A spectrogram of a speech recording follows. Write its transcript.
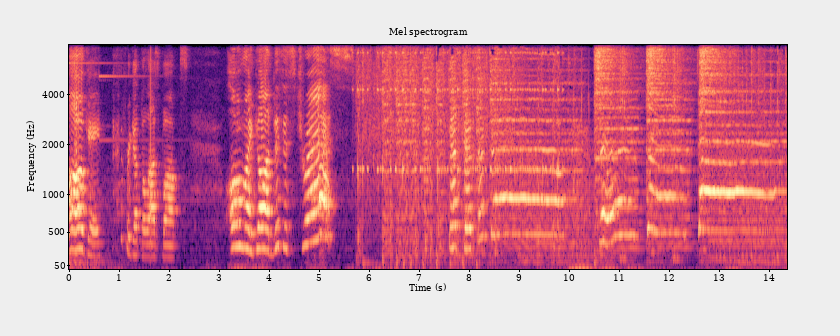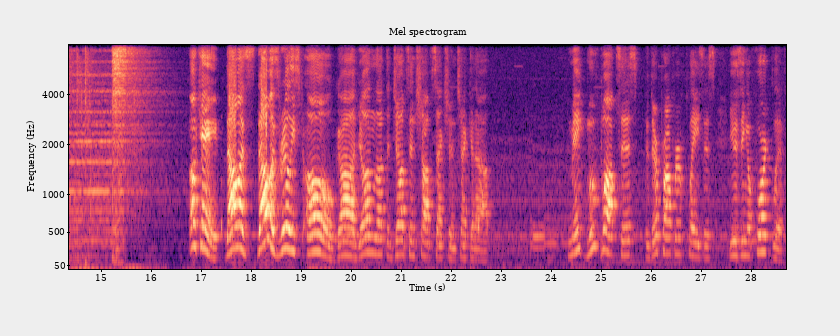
Oh, okay. I forgot the last box. Oh my god, this is stress! Da, da, da, Okay, that was that was really oh god, you unlocked the jobs and shop section. Check it out. Make move boxes to their proper places using a forklift.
